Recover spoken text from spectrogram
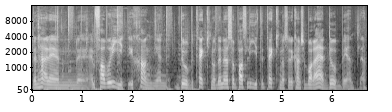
Den här är en, en favorit i genren dubb-techno. Den är så pass lite techno så det kanske bara är dubb egentligen.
